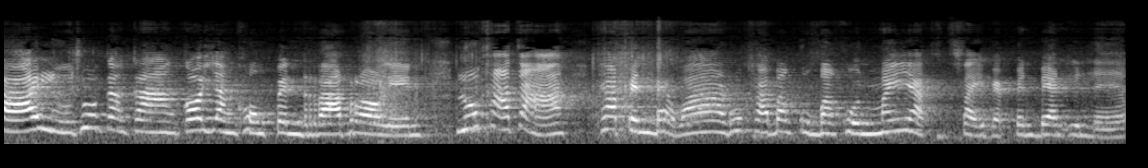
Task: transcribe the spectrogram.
ท้ายหรือช่วงกลางๆ ก็ยังคงเป็นรับรอเลนลูกค้าจ๋าถ้าเป็นแบบว่าลูกค้าบางกลุ่มบางคนไม่อยากใส่แบบเป็นแบรนด์อื่นแล้ว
